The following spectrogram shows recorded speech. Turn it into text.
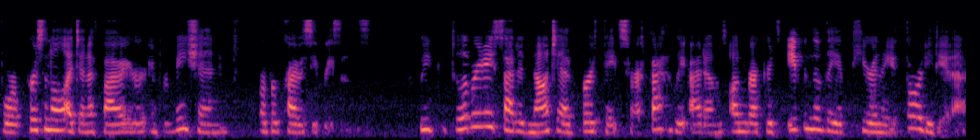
for personal identifier information or for privacy reasons. We deliberately decided not to add birth dates to our faculty items on records even though they appear in the authority data.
